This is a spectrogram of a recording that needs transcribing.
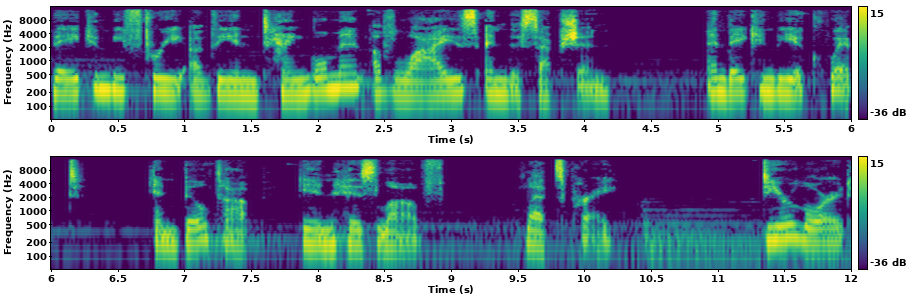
they can be free of the entanglement of lies and deception and they can be equipped and built up in His love. Let's pray. Dear Lord,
